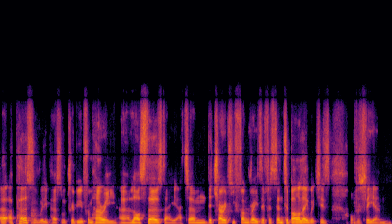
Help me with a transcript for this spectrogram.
a, personal, really personal tribute from Harry uh, last Thursday at um, the charity fundraiser for Sentebale, which is obviously um,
